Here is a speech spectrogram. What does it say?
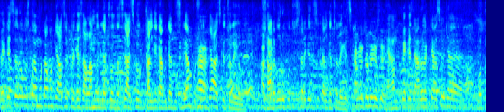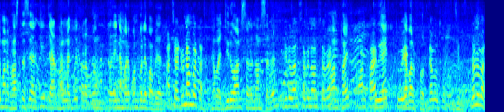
প্যাকেজের অবস্থা মোটামুটি আছে প্যাকেজ আলহামদুলিল্লাহ চলতেছে। আজকে কালকে গাবিটা দিয়েছিলাম পরশুদিনকে আজকে চলে গেল। সার গরু পঁচিশ তারিখে দিয়েছি কালকে চলে গেছে। চলে গেছে? এখন প্যাকেজ আরও একটা আছে এটা বর্তমানে ভাসতেছে আর কি যার ভালো লাগবে তারা ফোন এই নাম্বারে ফোন করলে পাবে আর। আচ্ছা একটু নাম্বারটা? হ্যাঁ ভাই zero one seven one seven zero one seven one seven one five one five two eight two double four. Double four. জি ভাই। ধন্যবাদ।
